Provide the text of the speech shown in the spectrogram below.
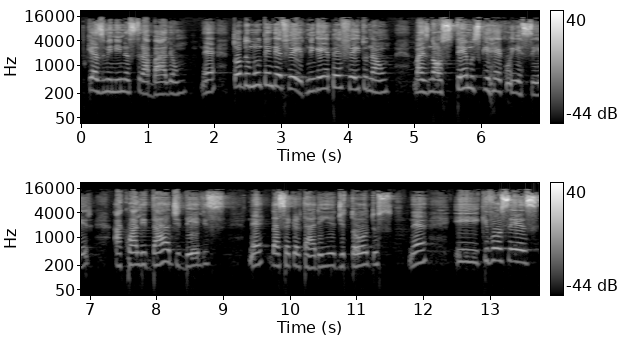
porque as meninas trabalham, né? Todo mundo tem defeito, ninguém é perfeito não, mas nós temos que reconhecer a qualidade deles, né? Da secretaria de todos, né? E que vocês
